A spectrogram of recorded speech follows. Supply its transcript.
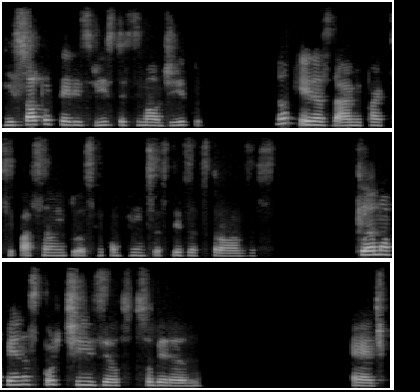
E só por teres visto esse maldito, não queiras dar-me participação em tuas recompensas desastrosas. Clamo apenas por ti, Zeus soberano. Édipo,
